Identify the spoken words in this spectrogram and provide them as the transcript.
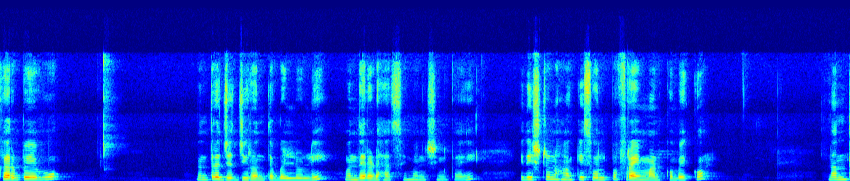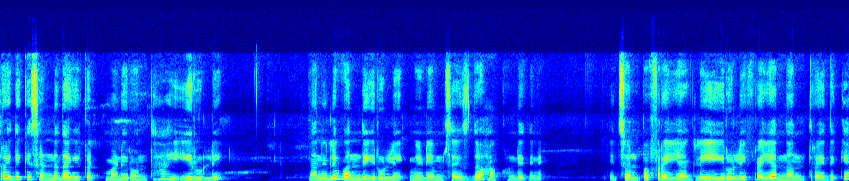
ಕರಿಬೇವು, ನಂತರ ಜಜ್ಜಿರುವಂಥ ಬೆಳ್ಳುಳ್ಳಿ, ಒಂದೆರಡು ಹಸಿ ಮೆಣಸಿನ್ಕಾಯಿ ಇದಿಷ್ಟನ್ನು ಹಾಕಿ ಸ್ವಲ್ಪ ಫ್ರೈ ಮಾಡ್ಕೋಬೇಕು. ನಂತರ ಇದಕ್ಕೆ ಸಣ್ಣದಾಗಿ ಕಟ್ ಮಾಡಿರುವಂತಹ ಈರುಳ್ಳಿ. ನಾನಿಲ್ಲಿ ಒಂದು ಈರುಳ್ಳಿ ಮೀಡಿಯಮ್ ಸೈಜ್ದು ಹಾಕ್ಕೊಂಡಿದ್ದೀನಿ. ಇದು ಸ್ವಲ್ಪ ಫ್ರೈ ಆಗಲಿ, ಈರುಳ್ಳಿ ಫ್ರೈ ಆದ ನಂತರ ಇದಕ್ಕೆ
